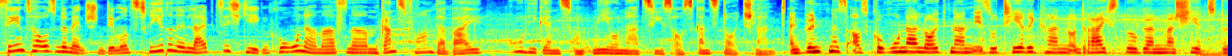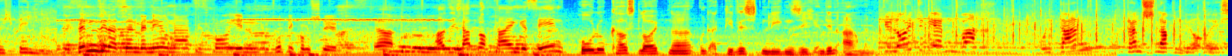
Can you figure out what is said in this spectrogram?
Zehntausende Menschen demonstrieren in Leipzig gegen Corona-Maßnahmen. Ganz vorn dabei Hooligans und Neonazis aus ganz Deutschland. Ein Bündnis aus Corona-Leugnern, Esoterikern und Reichsbürgern marschiert durch Berlin. Wie finden Sie das denn, wenn Neonazis vor Ihnen im Publikum stehen? Ja, also ich habe noch keinen gesehen. Holocaust-Leugner und Aktivisten liegen sich in den Armen. Die Leute werden wach und dann, dann schnappen wir euch.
